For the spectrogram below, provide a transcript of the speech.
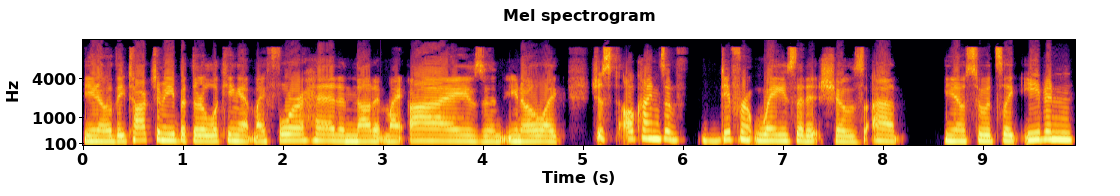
you know they talk to me but they're looking at my forehead and not at my eyes. And you know like just all kinds of different ways that it shows up you know? So it's like even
